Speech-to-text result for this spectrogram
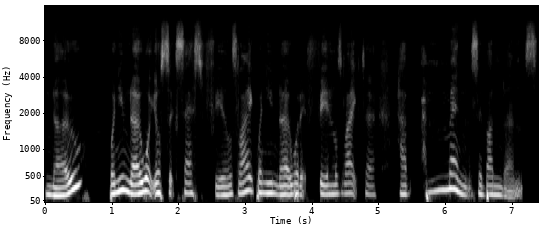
know when you know what your success feels like when you know what it feels like to have immense abundance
